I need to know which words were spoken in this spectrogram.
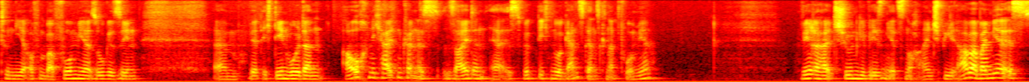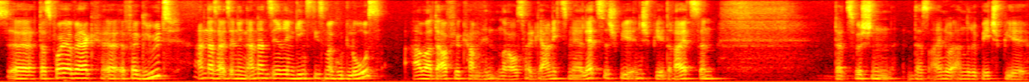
Turnier offenbar vor mir, so gesehen ähm, werde ich den wohl dann auch nicht halten können, es sei denn, er ist wirklich nur ganz, ganz knapp vor mir. Wäre halt schön gewesen jetzt noch ein Spiel. Aber bei mir ist äh, das Feuerwerk äh, verglüht. Anders als in den anderen Serien ging es diesmal gut los, aber dafür kam hinten raus halt gar nichts mehr. Letztes Spiel in Spiel 13 Dazwischen das ein oder andere Beatspiel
